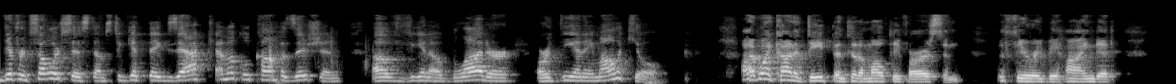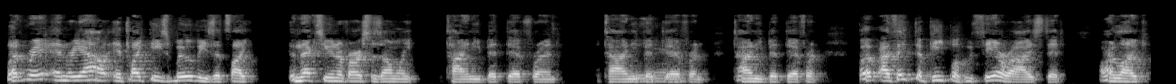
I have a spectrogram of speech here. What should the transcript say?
different solar systems to get the exact chemical composition of you know blood or or DNA molecule. I went kind of deep into the multiverse and the theory behind it. But re- in reality, it's like these movies. It's like the next universe is only a tiny bit different, a tiny bit different, tiny bit different. But I think the people who theorized it are like,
